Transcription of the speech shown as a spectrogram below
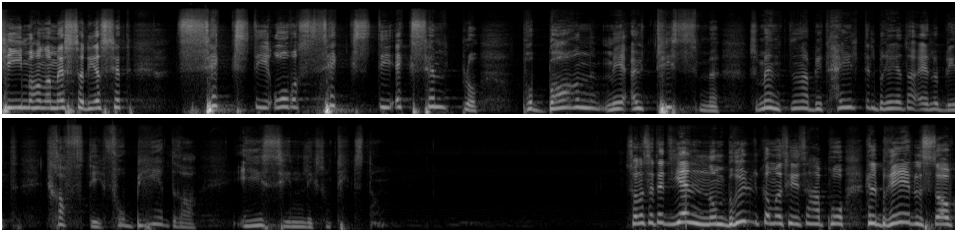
teamet han har med seg, de har sett 60, over 60 eksempler på barn med autisme som enten har blitt helt helbreda eller blitt kraftig forbedra i sin liksom, tilstand. Så han har sett et gjennombrudd kan man si, her, på helbredelse av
